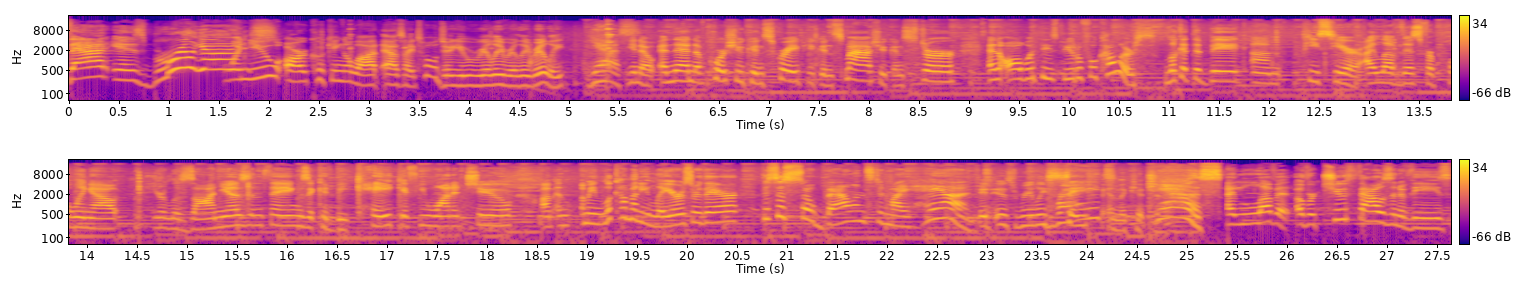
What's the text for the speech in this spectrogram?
That is brilliant. When you are cooking a lot, as I told you, you really, really, really Yes. you know, and then of course you can scrape, you can smash, you can stir, and all with these beautiful colors. Look at the big um, piece here. I love this for pulling out your lasagnas and things. It could be cake if you wanted to. Um, and I mean, look how many layers are there. This is so balanced in my hand. It is really safe in the kitchen. Yes, I love it. Over 2,000 of these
